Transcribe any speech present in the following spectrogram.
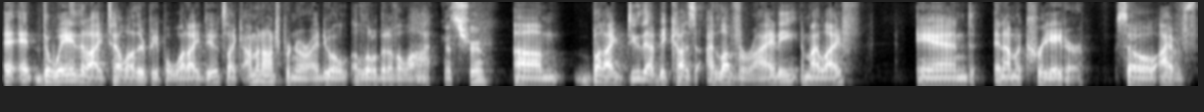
and, the way that I tell other people what I do, it's like I'm an entrepreneur. I do a, a little bit of a lot. That's true. Um, but I do that because I love variety in my life, and and I'm a creator. So I've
